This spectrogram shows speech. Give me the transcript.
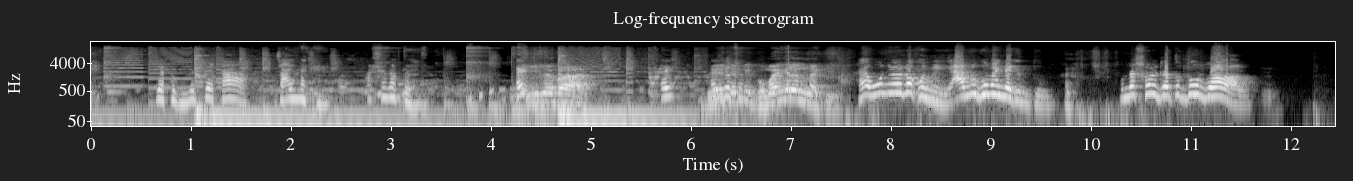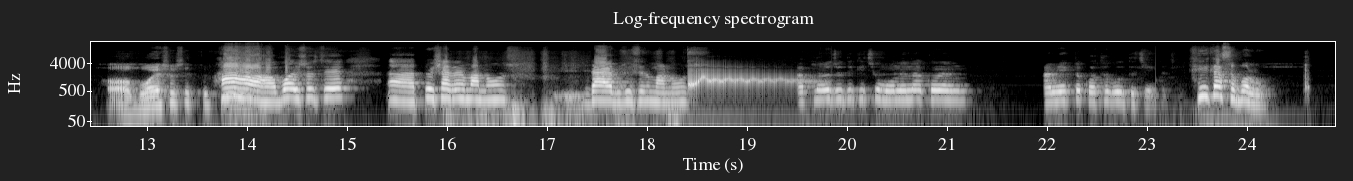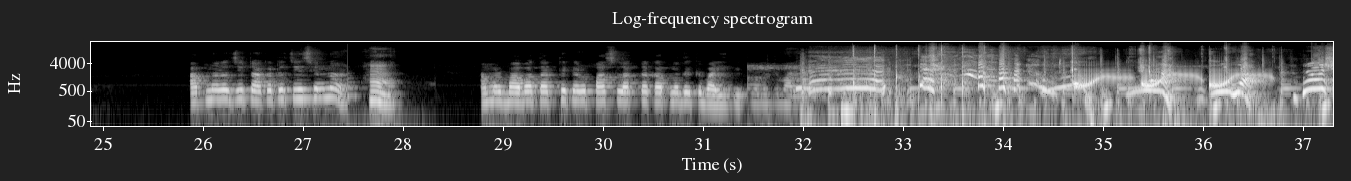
এতগুলো টাকা যায় নাকি আসে না তো। কি ব্যাপার? এই, বেআই এই সাহেব কি ঘুমাই গেলেন নাকি? হ্যাঁ উনি ওই রকমই আমি ঘুমাই না কিন্তু। ওনার শরীরটা তো দুর্বল। ও বয়স হয়েছে হ্যাঁ হ্যাঁ হ্যাঁ বয়স হচ্ছে প্রেশারের মানুষ ডায়াবেটিসের মানুষ। আপনারা যদি কিছু মনে না করেন আমি একটা কথা বলতে চাই। ঠিক আছে বলো আপনারা যে টাকাটা চেয়েছেন না হ্যাঁ। আমার বাবা তার থেকে আরও পাঁচ লাখ টাকা আপনাদেরকে বাড়িয়ে দিতে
